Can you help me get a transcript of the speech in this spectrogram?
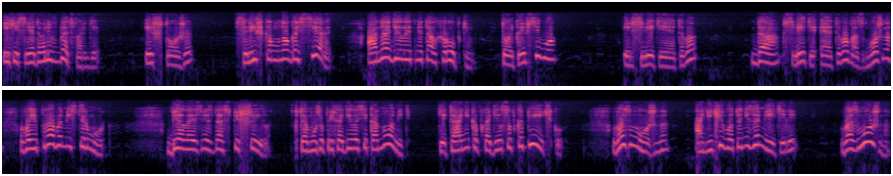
Их исследовали в Бетфорде. И что же? Слишком много серы. Она делает металл хрупким, только и всего. И в свете этого... Да, в свете этого, возможно, вы и правы, мистер Мур. Белая звезда спешила, к тому же приходилось экономить. Титаник обходился в копеечку. Возможно, они чего-то не заметили. Возможно,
